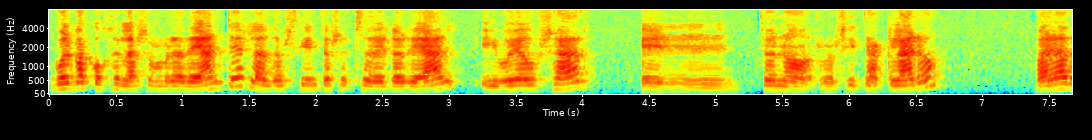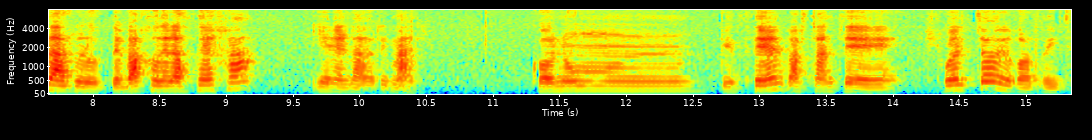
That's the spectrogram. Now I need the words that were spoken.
Vuelvo a coger la sombra de antes, la 208 de L'Oreal, y voy a usar el tono rosita claro para dar luz debajo de la ceja y en el lagrimal, con un pincel bastante suelto y gordito.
